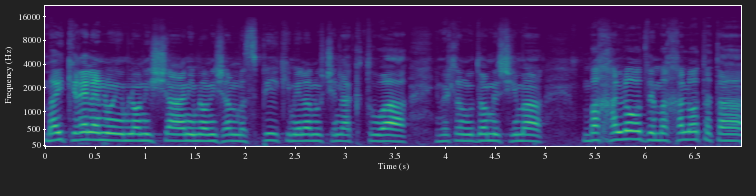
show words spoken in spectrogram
מה יקרה לנו אם לא נישן, אם לא נישן מספיק, אם יהיה לנו שינה קטועה, אם יש לנו דום נשימה, מחלות ומחלות, אתה...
